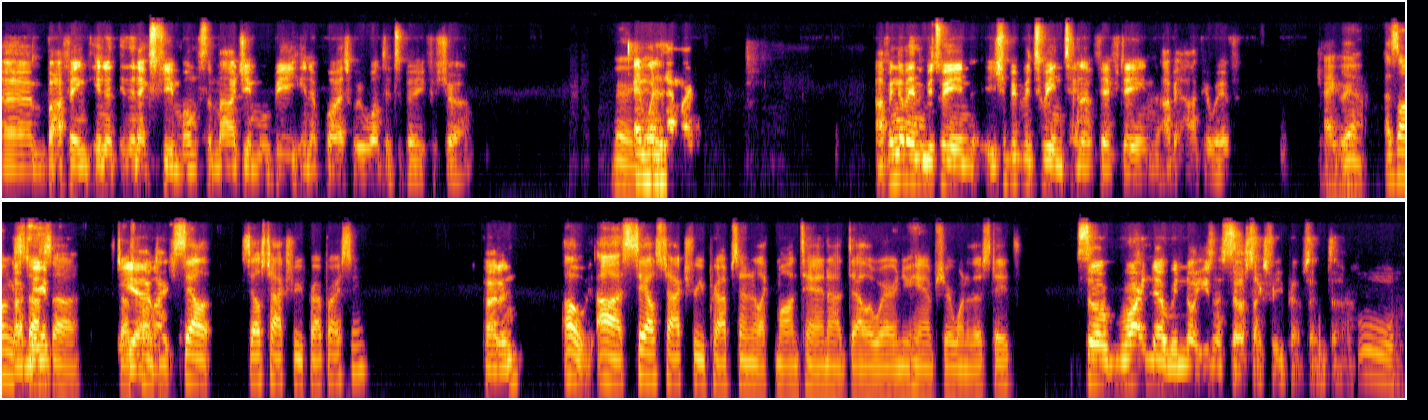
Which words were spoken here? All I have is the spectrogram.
Um, but I think in, a, in the next few months, the margin will be in a place we want it to be for sure. Very And what good. is that margin? I think I'm in between, it should be between 10 and 15. I'd be happy with. I agree. Yeah, as long as Like, stuff's uh yeah, like- sale sales tax free prep pricing. Pardon? Oh, uh, sales tax free prep center like Montana, Delaware, New Hampshire, one of those states. So right now we're not using a sales tax free prep center. Ooh.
